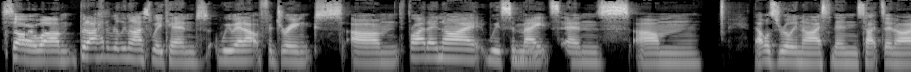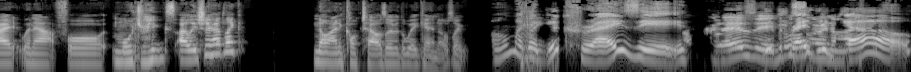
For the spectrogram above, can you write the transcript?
So, um, but I had a really nice weekend. We went out for drinks um, Friday night with some Mhm. mates, and um, that was really nice. And then Saturday night went out for more drinks. I literally had like nine cocktails over the weekend. I was like Oh my god, you're crazy. crazy, You're but was so crazy nice. girl.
